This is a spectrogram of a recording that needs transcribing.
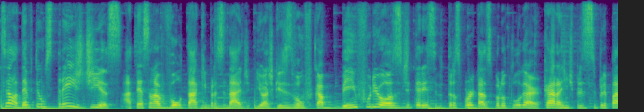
sei lá, deve ter uns três dias até essa nave voltar aqui pra cidade. E eu acho que eles vão ficar bem furiosos de terem sido transportados para outro lugar. Cara, a gente precisa se preparar.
